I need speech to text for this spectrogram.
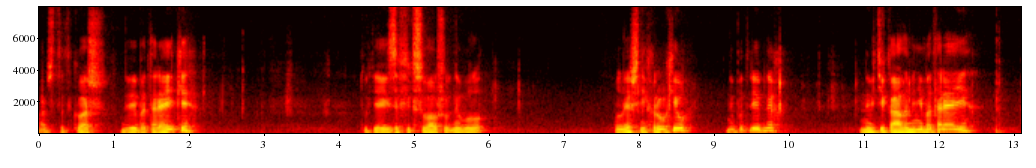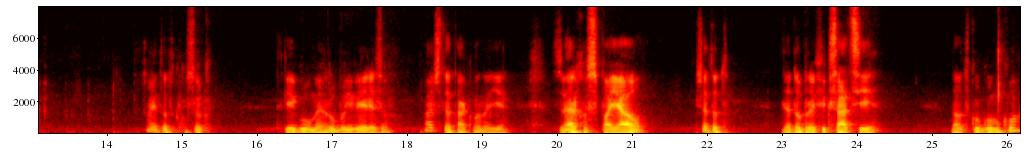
Бачите, також дві батарейки. Тут я їх зафіксував, щоб не було лишніх рухів непотрібних. Не втікали мені батареї. А і тут кусок такої гуми грубої вирізав. Бачите, так воно є. Зверху спаяв. Ще тут для доброї фіксації дав таку гумку.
